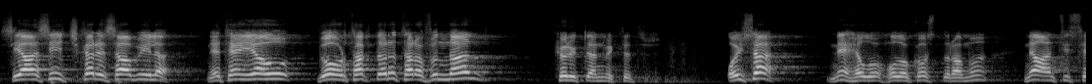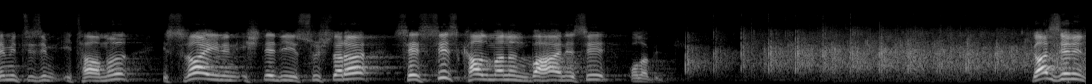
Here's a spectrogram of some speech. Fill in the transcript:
siyasi çıkar hesabıyla Netanyahu ve ortakları tarafından körüklenmektedir. Oysa ne holo- holokost dramı ne antisemitizm ithamı İsrail'in işlediği suçlara sessiz kalmanın bahanesi olabilir. Gazze'nin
